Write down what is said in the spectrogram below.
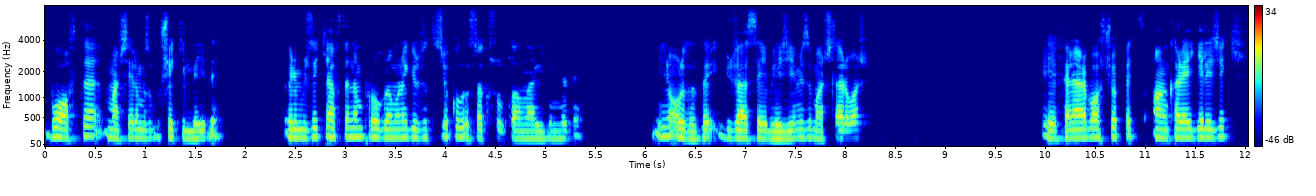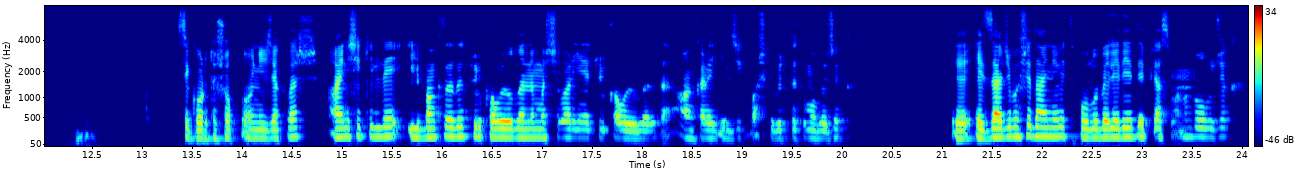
bu hafta maçlarımız bu şekildeydi. Önümüzdeki haftanın programına göz atacak olursak Sultanlar Ligi'nde de yine orada da güzel sayabileceğimiz maçlar var. E, Fenerbahçe Çöpet Ankara'ya gelecek. Sigorta Shop'la oynayacaklar. Aynı şekilde İlbank'ta da Türk Hava Yolları'nın maçı var. Yine Türk Hava Yolları da Ankara'ya gelecek başka bir takım olacak. E, Eczacıbaşı evet Bolu Belediye deplasmanında olacak.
